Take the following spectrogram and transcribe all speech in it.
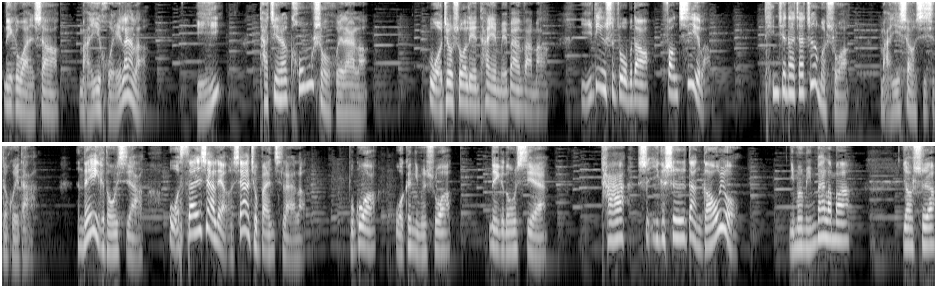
那个晚上，马毅回来了。咦，他竟然空手回来了！我就说连他也没办法嘛，一定是做不到，放弃了。听见大家这么说，马毅笑嘻嘻的回答：“那个东西啊，我三下两下就搬起来了。不过我跟你们说，那个东西……”它是一个生日蛋糕哟，你们明白了吗？要是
